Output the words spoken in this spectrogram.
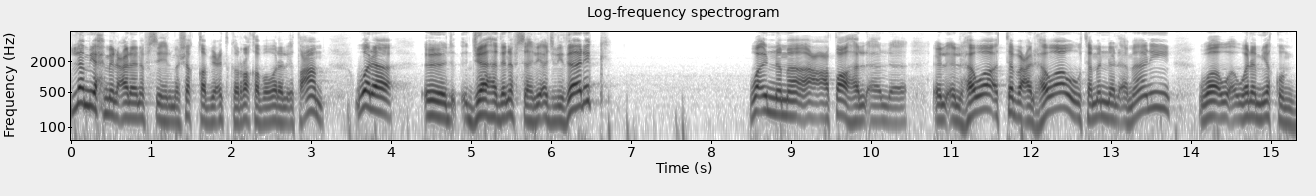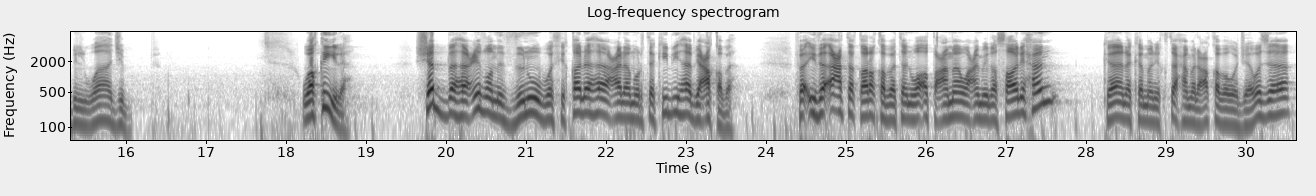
لم يحمل على نفسه المشقة بعتق الرقبة ولا الإطعام ولا آه، جاهد نفسه لأجل ذلك وإنما اعطاها الهوى اتبع الهوى وتمنى الأماني ولم يقم بالواجب. وقيل شبه عظم الذنوب وثقلها على مرتكبها بعقبة. فإذا أعتق رقبة وأطعم وعمل صالحا كان كمن اقتحم العقبة وجاوزها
